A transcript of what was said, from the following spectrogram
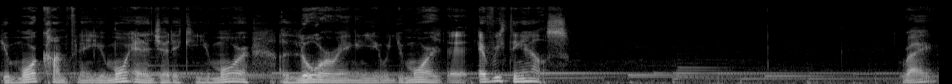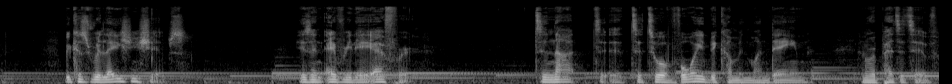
you're more confident, you're more energetic, and you're more alluring, and you, you're more uh, everything else. Right? Because relationships is an everyday effort to not to, to, to avoid becoming mundane and repetitive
